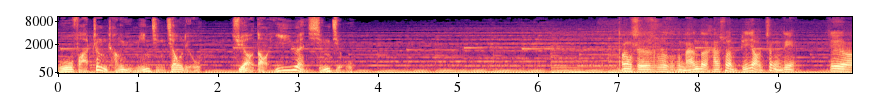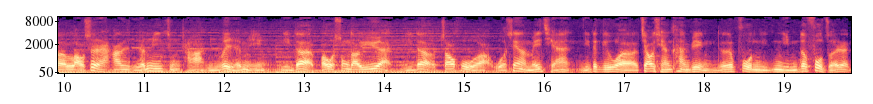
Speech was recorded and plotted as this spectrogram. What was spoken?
无法正常与民警交流，需要到医院醒酒。当时说这个男的还算比较镇定，就要老是喊人民警察，你为人民，你的把我送到医院，你的招呼我，我现在没钱，你得给我交钱看病，你的负你你们的负责任。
